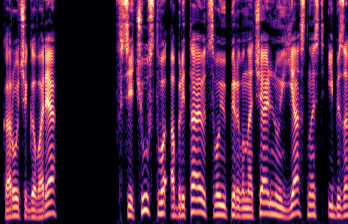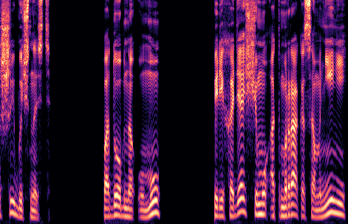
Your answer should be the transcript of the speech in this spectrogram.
Короче говоря, все чувства обретают свою первоначальную ясность и безошибочность, подобно уму, переходящему от мрака сомнений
